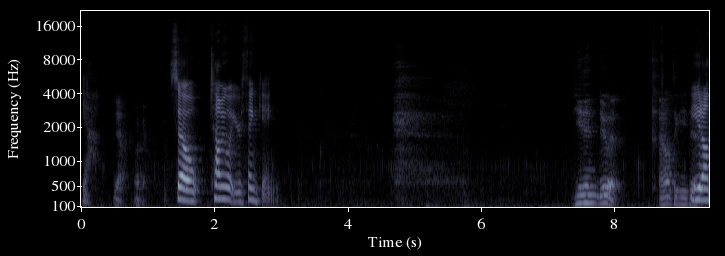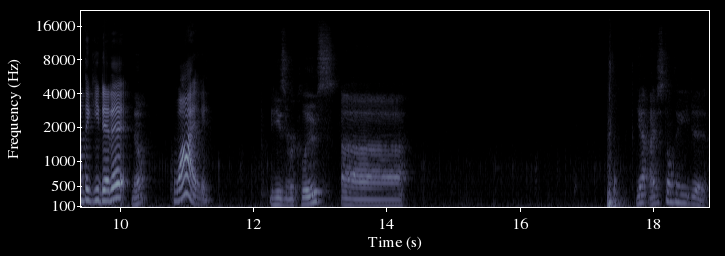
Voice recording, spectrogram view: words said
Yeah. Yeah. Okay. So, tell me what you're thinking. He didn't do it. I don't think he did. You don't think he did it? Nope. Why? He's a recluse. Uh. Yeah, I just don't think he did it.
